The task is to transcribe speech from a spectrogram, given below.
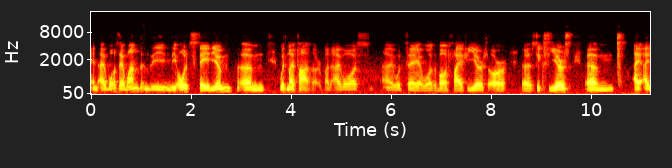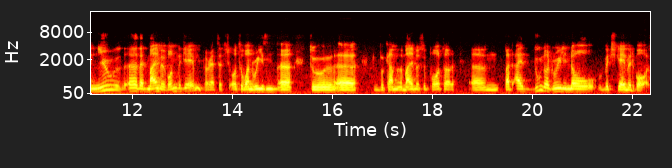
and I was there once in the in the old stadium um, with my father. But I was, I would say, I was about five years or uh, six years. Um, I, I knew uh, that Malmö won the game. Perhaps that's also one reason uh, to uh, to become a Malmö supporter. Um, but I do not really know which game it was.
